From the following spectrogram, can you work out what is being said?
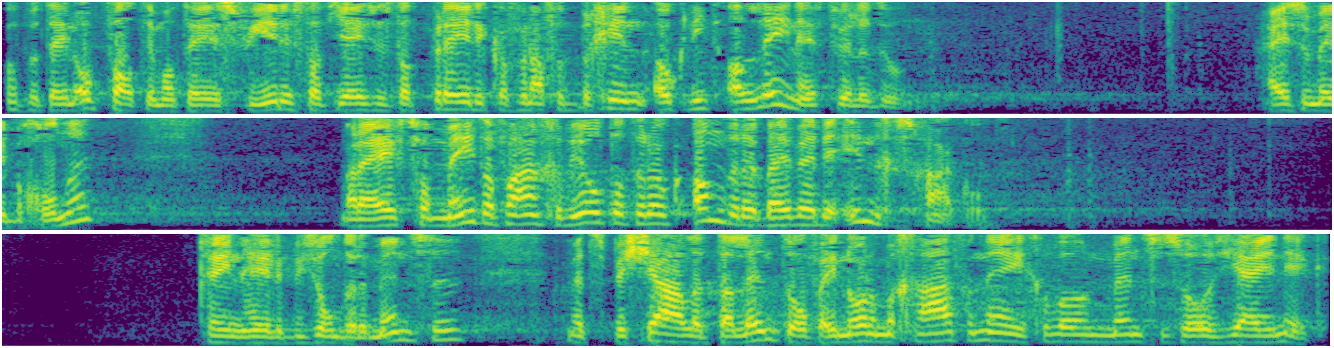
Wat meteen opvalt in Matthäus 4 is dat Jezus dat prediken vanaf het begin ook niet alleen heeft willen doen. Hij is ermee begonnen, maar hij heeft van meet af aan gewild dat er ook anderen bij werden ingeschakeld. Geen hele bijzondere mensen met speciale talenten of enorme gaven, nee, gewoon mensen zoals jij en ik.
